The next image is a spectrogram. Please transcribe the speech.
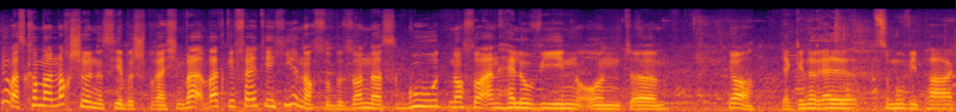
ja, was können wir noch Schönes hier besprechen? Was, was gefällt dir hier noch so besonders gut, noch so an Halloween und ähm, ja, Ja, generell zum Moviepark.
